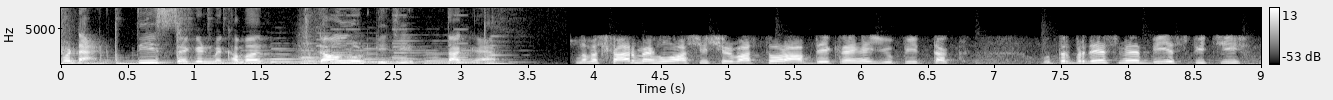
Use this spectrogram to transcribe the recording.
फटाक 30 सेकंड में खबर डाउनलोड कीजिए तक ऐप। नमस्कार, मैं हूँ आशीष श्रीवास्तव और आप देख रहे हैं यूपी तक। उत्तर प्रदेश में बीएसपी चीफ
